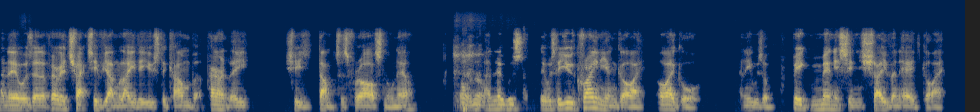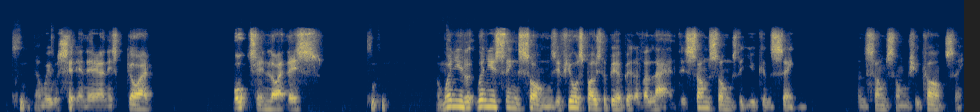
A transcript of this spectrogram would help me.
And there was a very attractive young lady used to come, but apparently she's dumped us for Arsenal now. Oh no. And there was there was the Ukrainian guy, Igor, and he was a big menacing shaven head guy. And we were sitting there, and this guy walks in like this. And when you when you sing songs, if you're supposed to be a bit of a lad, there's some songs that you can sing, and some songs you can't sing.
